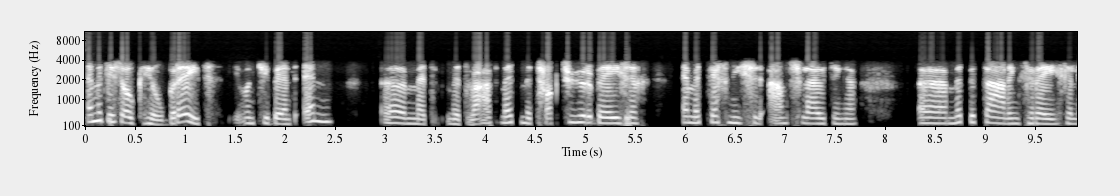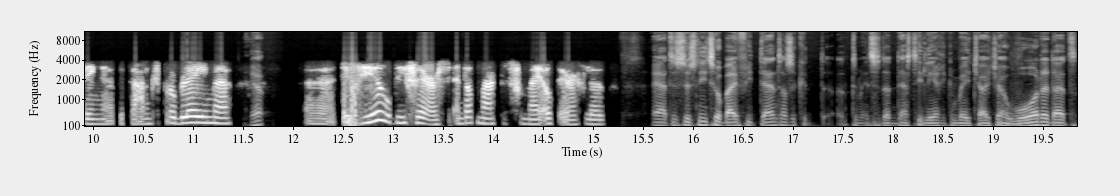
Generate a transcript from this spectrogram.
En het is ook heel breed. Want je bent en uh, met, met water, met, met facturen bezig. En met technische aansluitingen. Uh, met betalingsregelingen, betalingsproblemen. Ja. het is heel divers. En dat maakt het voor mij ook erg leuk. Ja, het is dus niet zo bij Vitent, als ik het, tenminste dat destilleer ik een beetje uit jouw woorden, dat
